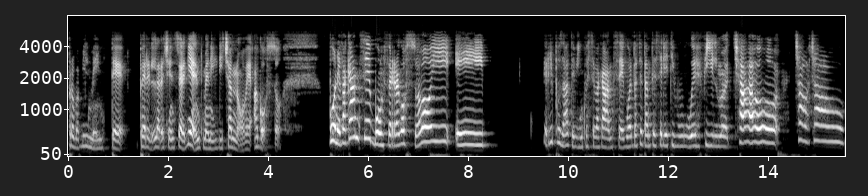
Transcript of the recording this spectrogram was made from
probabilmente per la recensione di Ant-Man il 19 agosto. Buone vacanze, buon Ferragosto a voi e riposatevi in queste vacanze, guardate tante serie tv e film. Ciao! Ciao ciao!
